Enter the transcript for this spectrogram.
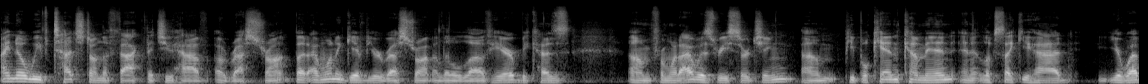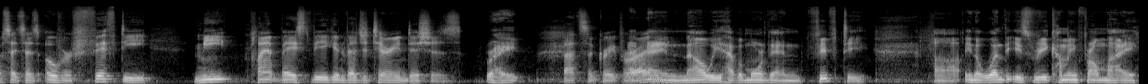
I know we've touched on the fact that you have a restaurant, but I want to give your restaurant a little love here because um, from what I was researching, um, people can come in and it looks like you had your website says over 50 meat, plant based, vegan, vegetarian dishes. Right. That's a great variety. and now we have more than 50 uh, you know one is really coming from my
